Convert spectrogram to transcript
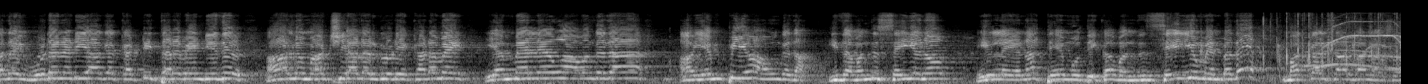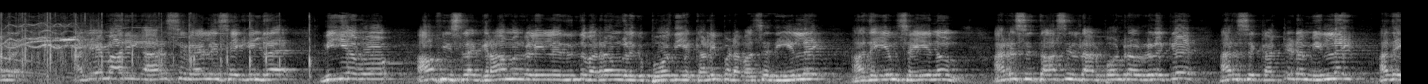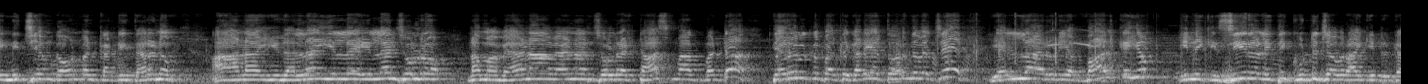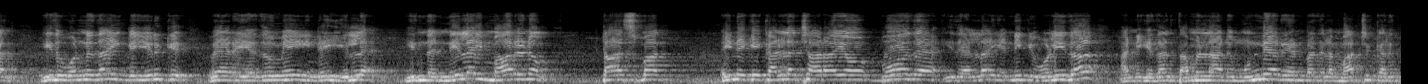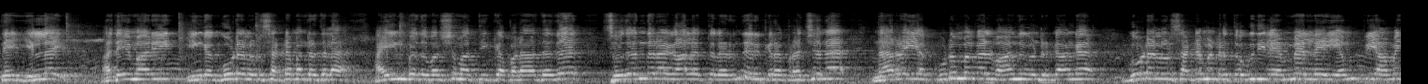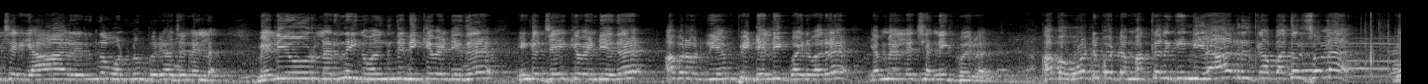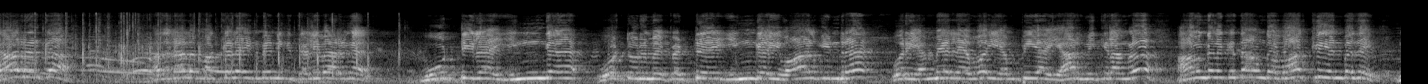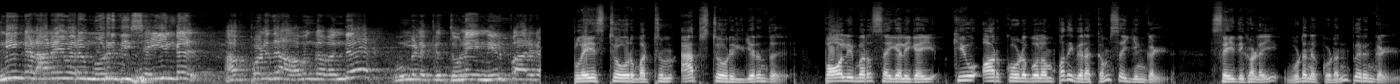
அதை உடனடியாக கட்டித்தர வேண்டியது ஆளும் ஆட்சியாளர்களுடைய கடமை. எம்எல்ஏவும் அவங்க தான் எம்பியும் அவங்க தான் இதை வந்து செய்யணும். இல்லைன்னா தேமுதிக வந்து செய்யும் என்பதை மக்கள் சார்பாக நான் சொல்றேன். அதே மாதிரி அரசு வேலை செய்கின்ற விஏஓ ஆபீஸ்ல கிராமங்களில் இருந்து வர்றவங்களுக்கு போதிய கழிப்பட வசதி இல்லை. அதையும் செய்யணும். அரசு தாசில்தார் போன்றவர்களுக்கு அரசு கட்டிடம் இல்லை. அதை நிச்சயம் கவர்மெண்ட் கட்டி தரணும். ஆனா இதெல்லாம் இல்லை இல்லைன்னு சொல்றோம். நம்ம வேணாம் வேணாம்னு சொல்ற டாஸ்மாக் மட்டும் தெருவுக்கு பத்து கடையை திறந்து வச்சு எல்லாருடைய வாழ்க்கையும் இன்னைக்கு சீரழித்து குட்டுச்சவர் ஆக்கிட்டு இருக்காங்க. இது ஒண்ணுதான் இங்க இருக்கு. வேற எதுவுமே இங்க இல்லை. இந்த நிலை மாறணும். டாஸ்மாக் இன்னைக்கு கள்ளச்சாராயம் போதை இதெல்லாம் என்னைக்கு ஒளிதா அன்னைக்கு தான் தமிழ்நாடு முன்னேறு என்பதில் மாற்று கருத்தே இல்லை. அதே மாதிரி இங்க கூடலூர் சட்டமன்றத்தில் ஐம்பது வருஷமா தீர்க்கப்படாதது. சுதந்திர காலத்திலிருந்து இருக்கிற பிரச்சனை நிறைய குடும்பங்கள் வாழ்ந்து கொண்டிருக்காங்க. கூடலூர் சட்டமன்ற தொகுதியில் எம்எல்ஏ எம்பி அமைச்சர் யார் இருந்தும் ஒன்றும் பிரயோஜனம் இல்லை. வெளியூர்ல இருந்து இங்க வந்து நிக்க வேண்டியது இங்க ஜெயிக்க வேண்டியது. அப்புறம் எம்பி டெல்லிக்கு போயிடுவாரு எம்எல்ஏ சென்னைக்கு போயிடுவாரு. அப்ப ஓட்டு போட்ட மக்களுக்கு இங்க யார் இருக்கா? பதில் சொல்ல. யார் இருக்கா? அதனால மக்களே இனிமே நீங்க தெளிவா இருங்க. ஊட்டில இங்க ஓட்டுரிமை பெற்று இங்க வாழ்கின்ற ஒரு எம்எல்ஏவோ எம்பியா யார் நிக்கிறாங்களோ அவங்களுக்கு தான் உங்க வாக்கு என்பதை நீங்கள் அனைவரும் உறுதி செய்யுங்கள். அப்பொழுது அவங்க வந்து உங்களுக்கு துணை நிற்பார்கள். பிளே ஸ்டோர் மற்றும் ஆப் ஸ்டோரில் இருந்து பாலிமர் செயலியை கியூஆர் கோடு மூலம் பதிவிறக்கம் செய்யுங்கள். செய்திகளை உடனுக்குடன் பெறுங்கள்.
